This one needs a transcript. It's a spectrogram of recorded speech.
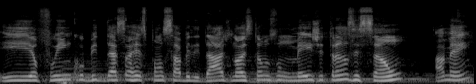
E eu fui incumbido dessa responsabilidade. Nós estamos num mês de transição, amém?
